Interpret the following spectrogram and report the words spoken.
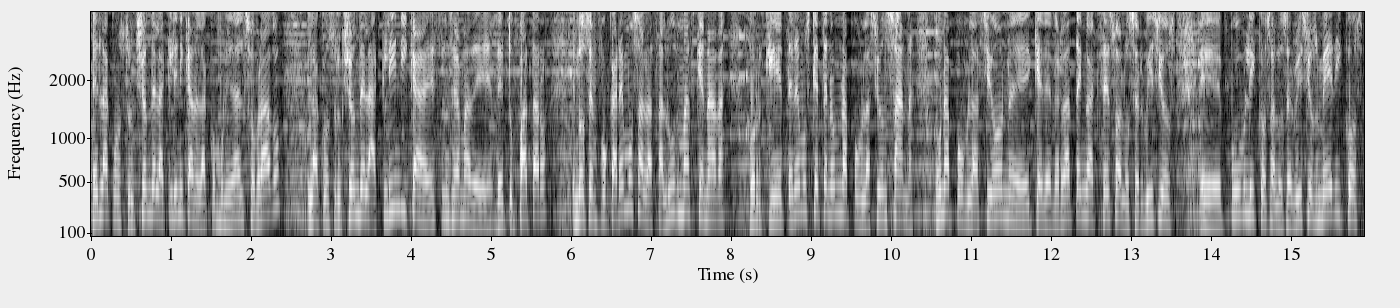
es la construcción de la clínica de la comunidad del Sobrado, la construcción de la clínica, esto se llama de, Tupátaro. Nos enfocaremos a la salud más que nada porque tenemos que tener una población sana, una población eh, que de verdad tenga acceso a los servicios eh, públicos, a los servicios médicos.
